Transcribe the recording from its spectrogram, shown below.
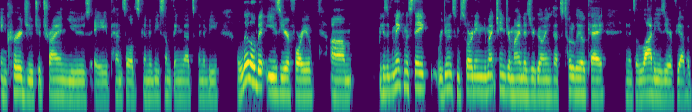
encourage you to try and use a pencil. It's going to be something that's going to be a little bit easier for you. Um, because if you make a mistake, we're doing some sorting, you might change your mind as you're going. That's totally okay. And it's a lot easier if you have a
